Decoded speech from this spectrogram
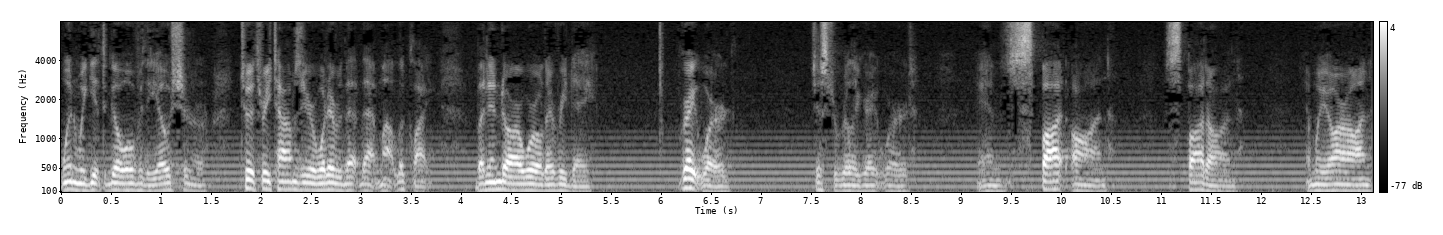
when we get to go over the ocean or two or three times a year, whatever that, that might look like, but into our world every day. Great word. Just a really great word. And spot on. Spot on. And we are on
